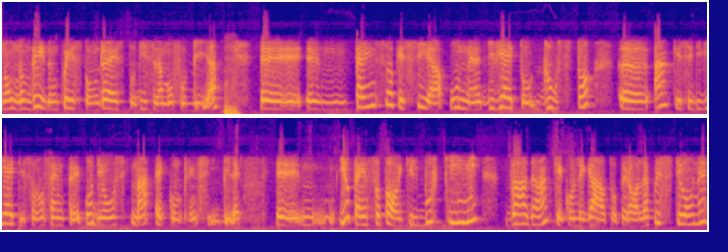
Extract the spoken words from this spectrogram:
non, non, vedo in questo un gesto di islamofobia. Mm. Eh, ehm, penso che sia un divieto giusto eh, anche se i divieti sono sempre odiosi, ma è comprensibile. Io penso poi che il Burkini vada anche collegato però alla questione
